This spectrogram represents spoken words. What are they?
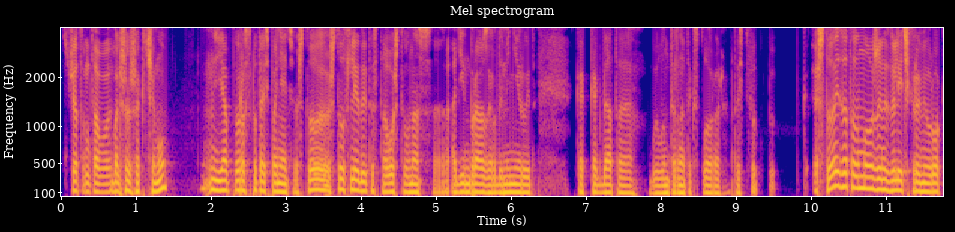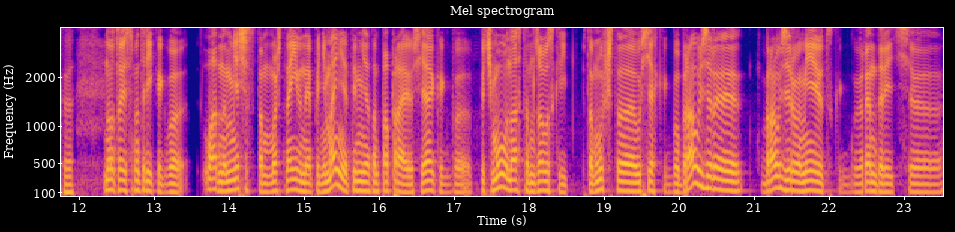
С учетом того... Большой шаг к чему? Я просто пытаюсь понять, что, что следует из того, что у нас э, один браузер доминирует, как когда-то был Internet Explorer. То есть вот что из этого мы можем извлечь, кроме урока? Ну, то есть смотри, как бы... Ладно, у меня сейчас там, может, наивное понимание, ты меня там поправишь. Я как бы... Почему у нас там JavaScript? Потому что у всех как бы браузеры... Браузеры умеют как бы рендерить э,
